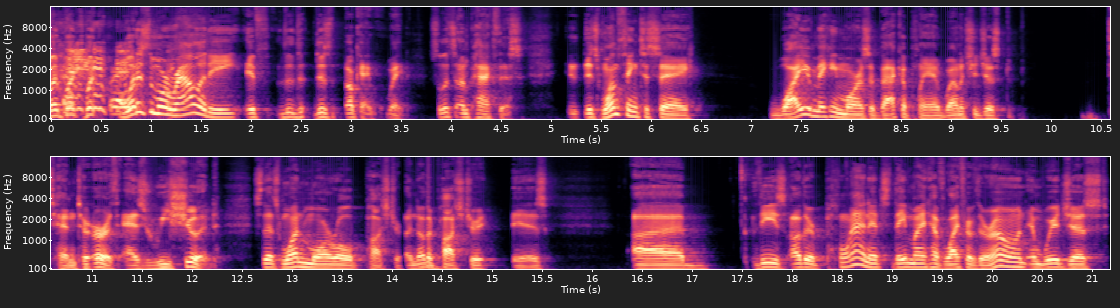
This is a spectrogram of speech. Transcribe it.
But but but right. what is the morality if this? okay? Wait. So let's unpack this. It's one thing to say, why are you making Mars a backup plan? Why don't you just tend to Earth as we should? So that's one moral posture. Another posture is uh, these other planets, they might have life of their own, and we're just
